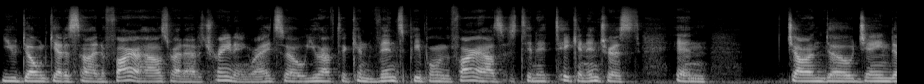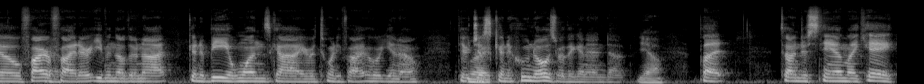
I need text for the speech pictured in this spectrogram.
you don't get assigned a firehouse right out of training, right? So you have to convince people in the firehouses to take an interest in John Doe, Jane Doe firefighter, even though they're not going to be a ones guy or a 25, or, you know, they're just going to, who knows where they're going to end up. Yeah. But to understand, like, hey,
